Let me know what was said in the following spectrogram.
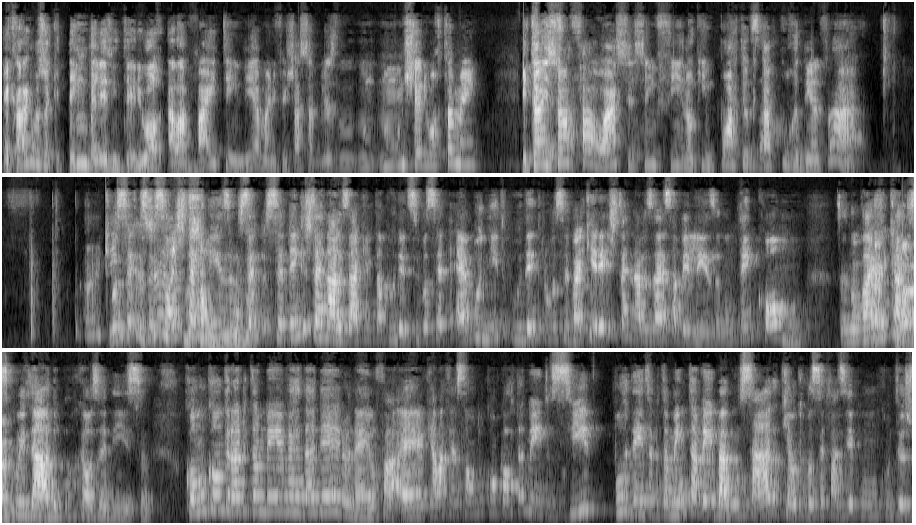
é claro que a pessoa que tem beleza interior, ela vai tender a manifestar essa beleza no, no mundo exterior também. Então, isso é uma falácia sem fim. Não, o que importa é o que está por dentro. Ah, você, você só externiza, você, você, tem que externalizar quem está por dentro. Se você é bonito por dentro, você vai querer externalizar essa beleza. Não tem como. Você não vai é ficar claro. descuidado por causa disso. Como o contrário também é verdadeiro, né? Eu, é aquela questão do comportamento. Se por dentro também tá meio bagunçado, que é o que você fazia com, com, teus,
